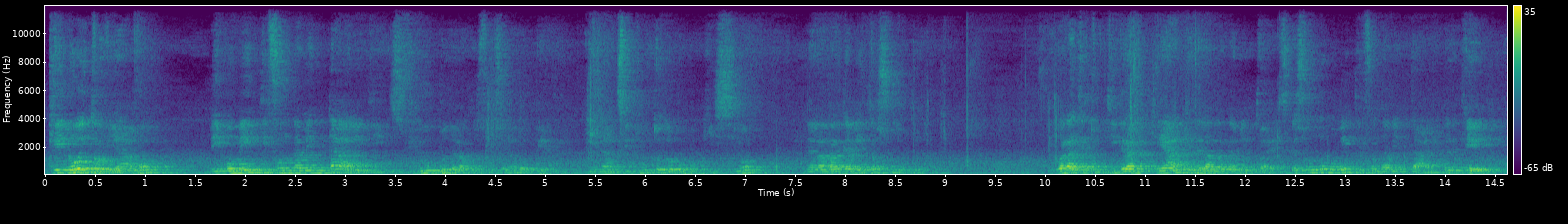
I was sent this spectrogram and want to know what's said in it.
che noi troviamo nei momenti fondamentali di sviluppo della costruzione europea, innanzitutto dopo pochissimo nell'allargamento a sud. Guardate tutti i grandi, che anche nell'allargamento a est, che sono due momenti fondamentali perché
